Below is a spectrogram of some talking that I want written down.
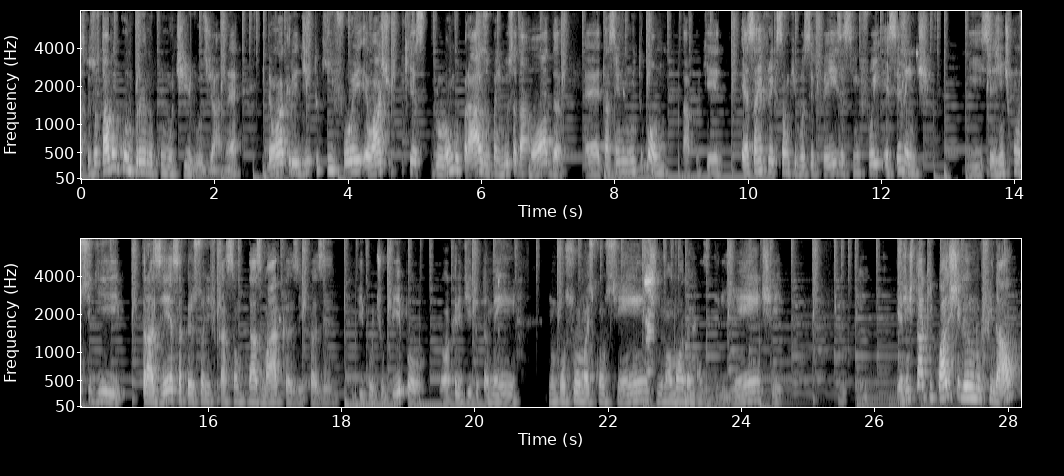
as pessoas estavam comprando com motivos já, né? Então eu acredito que foi, eu acho que assim, para o longo prazo, para a indústria da moda, está é, sendo muito bom, tá? Porque essa reflexão que você fez, assim, foi excelente. E se a gente conseguir trazer essa personificação das marcas e fazer people to people, eu acredito também num consumo mais consciente, numa moda mais inteligente, enfim. E a gente está aqui quase chegando no final,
